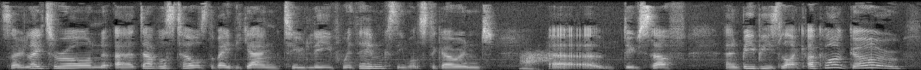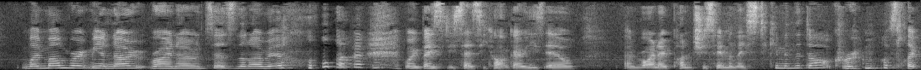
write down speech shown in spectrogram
so later on, uh, Davos tells the baby gang to leave with him because he wants to go and uh, do stuff. And BB's like, I can't go. My mum wrote me a note, Rhino, and says that I'm ill. well, he basically says he can't go, he's ill. And Rhino punches him and they stick him in the dark room. I was like,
